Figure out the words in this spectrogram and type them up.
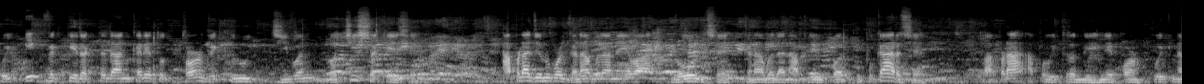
કોઈ એક વ્યક્તિ રક્તદાન કરે તો ત્રણ વ્યક્તિનું જીવન બચી શકે છે. આપણા જેનું પણ ઘણા બધાને એવા રોલ છે, ઘણા બધાને આપણી ઉપર ઉપકાર છે. આપણા આ પવિત્ર દેહને પણ કોઈકના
